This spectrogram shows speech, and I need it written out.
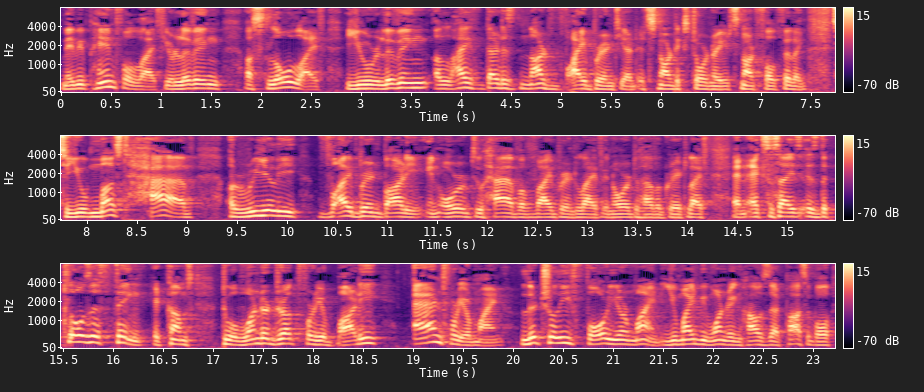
maybe painful life. You're living a slow life. You're living a life that is not vibrant yet. It's not extraordinary. It's not fulfilling. So you must have a really vibrant body in order to have a vibrant life, in order to have a great life. And exercise is the closest thing it comes to a wonder drug for your body and for your mind, literally for your mind. You might be wondering how is that possible?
